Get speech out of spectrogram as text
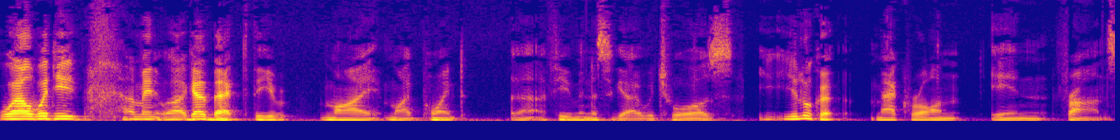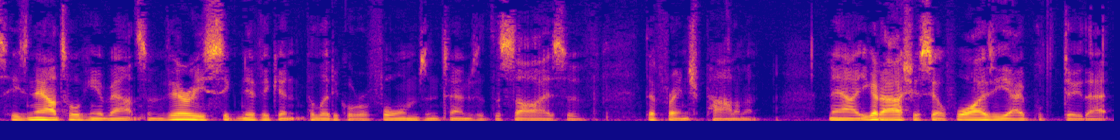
Well, when you, I mean, I go back to the my my point uh, a few minutes ago, which was you look at Macron in France. He's now talking about some very significant political reforms in terms of the size of the French Parliament. Now you've got to ask yourself, why is he able to do that?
